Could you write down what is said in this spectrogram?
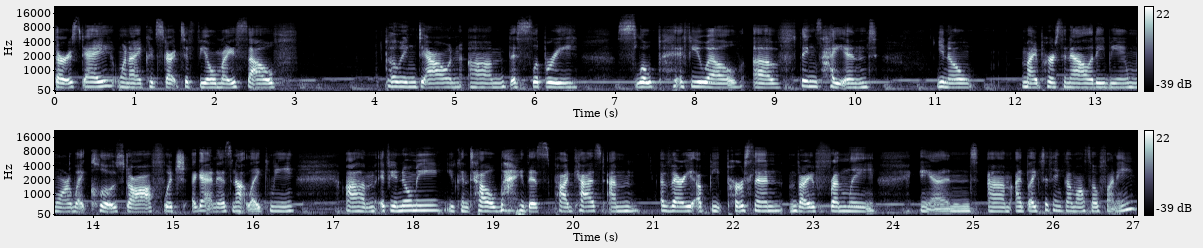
Thursday when I could start to feel myself going down um, this slippery slope, if you will, of things heightened, you know, my personality being more like closed off, which again is not like me. Um, if you know me, you can tell by this podcast, I'm a very upbeat person, I'm very friendly, and um, I'd like to think I'm also funny.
